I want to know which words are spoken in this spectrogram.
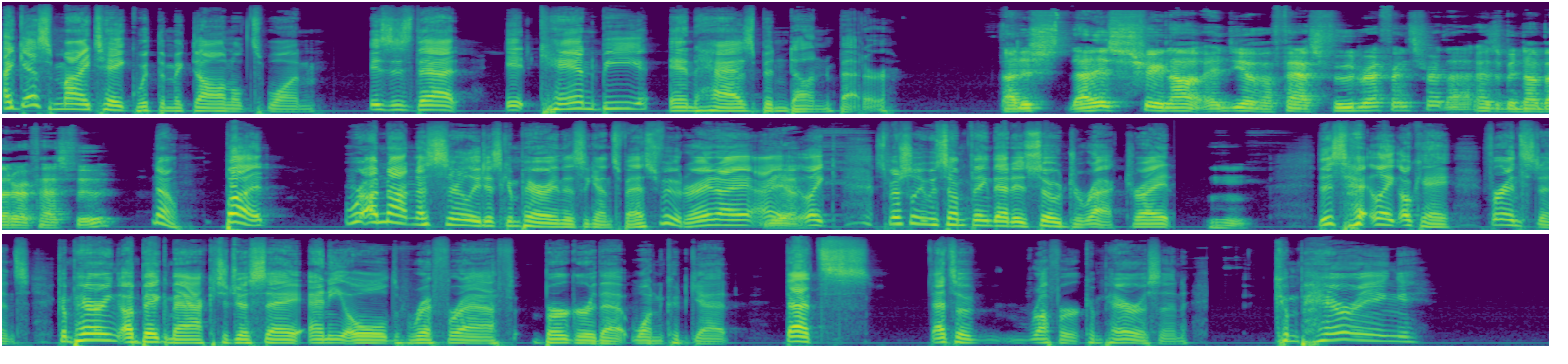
I guess my take with the McDonald's one is is that it can be and has been done better. that is that is true. Now, uh, do you have a fast food reference for that? Has it been done better at fast food? No, but I'm not necessarily just comparing this against fast food, right? I, I Yeah. like, especially with something that is so direct, right? hmm This like okay, for instance, comparing a Big Mac to just say any old riffraff burger that one could get. That's that's a rougher comparison. Comparing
